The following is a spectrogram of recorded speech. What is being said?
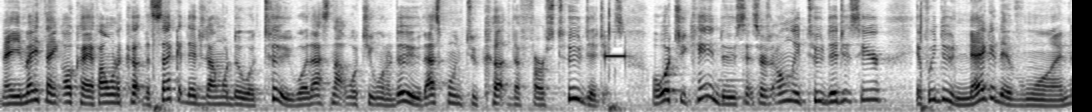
Now you may think, okay, if I want to cut the second digit, I'm going to do a 2. Well, that's not what you want to do. That's going to cut the first two digits. Well, what you can do, since there's only two digits here, if we do negative 1,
